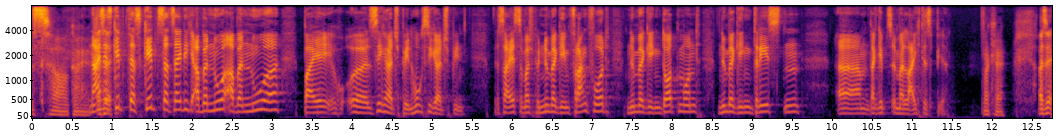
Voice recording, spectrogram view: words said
So geil. Nein, Also, das gibt das gibt's tatsächlich, aber nur, aber nur bei äh, Sicherheitsspielen, Hochsicherheitsspielen. Das heißt zum Beispiel Nürnberg gegen Frankfurt, Nürnberg gegen Dortmund, Nürnberg gegen Dresden. Ähm, da gibt's immer leichtes Bier. Okay. Also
